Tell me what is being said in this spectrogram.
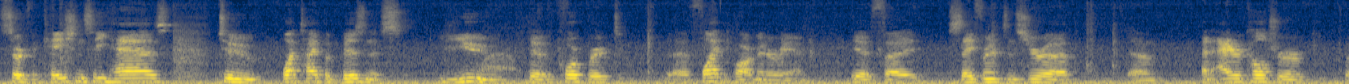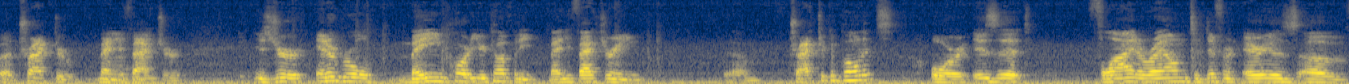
certifications he has to what type of business you, the corporate uh, flight department, are in. If, uh, say, for instance, you're a um, an agriculture uh, tractor manufacturer, is your integral main part of your company manufacturing um, tractor components, or is it flying around to different areas of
